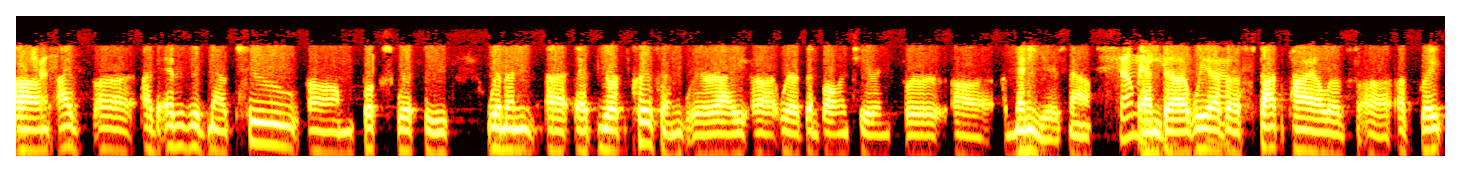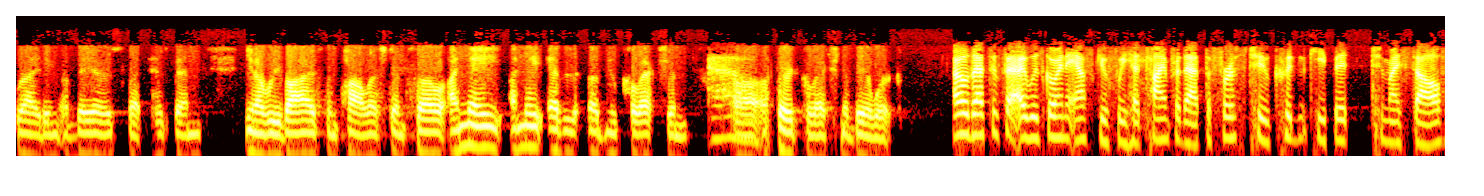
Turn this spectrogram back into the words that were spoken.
um, I've uh, I've edited now two um, books with the women uh, at York Prison, where I uh, where I've been volunteering for uh, many years now. So many. And uh, we have a stockpile of uh, of great writing of theirs that has been, you know, revised and polished. And so I may I may edit a new collection, uh, oh. a third collection of their work. Oh, that's exciting. I was going to ask you if we had time for that. The first two couldn't keep it to myself,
